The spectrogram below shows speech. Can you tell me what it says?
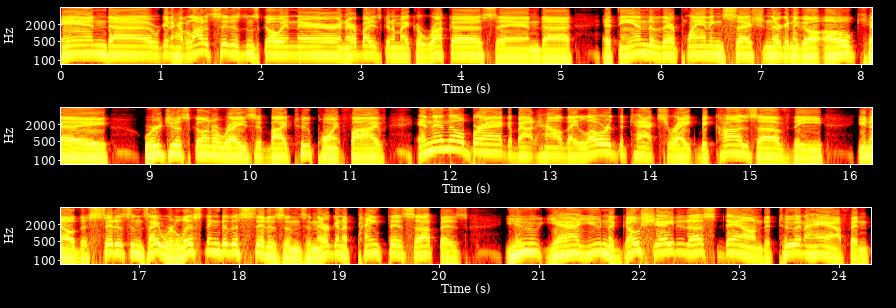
And uh, we're going to have a lot of citizens go in there, and everybody's going to make a ruckus. And uh, at the end of their planning session, they're going to go, okay, we're just going to raise it by 2.5 and then they'll brag about how they lowered the tax rate because of the you know the citizens. They were listening to the citizens and they're going to paint this up as you yeah you negotiated us down to two and a half. And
